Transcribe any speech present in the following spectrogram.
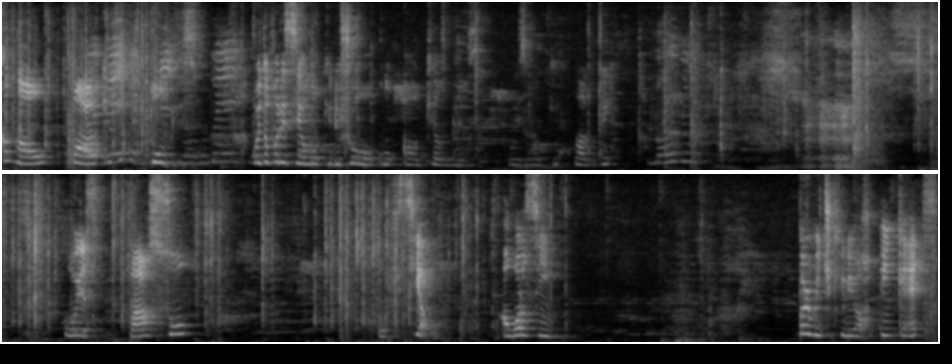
canal Marques Tubes. Oi, tá aparecendo aqui. Deixa eu colocar aqui as minhas coisas aqui. Ah, não tem? O espaço oficial. Agora sim. Permite criar enquetes.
